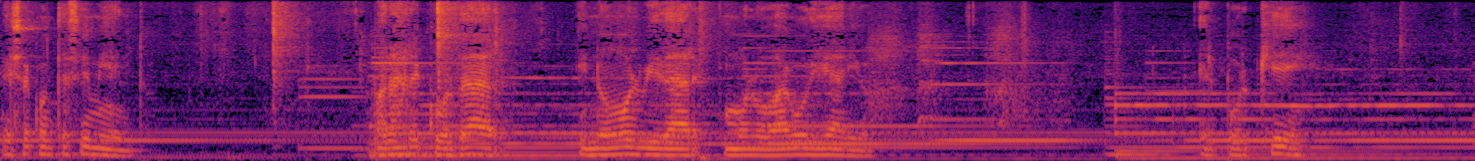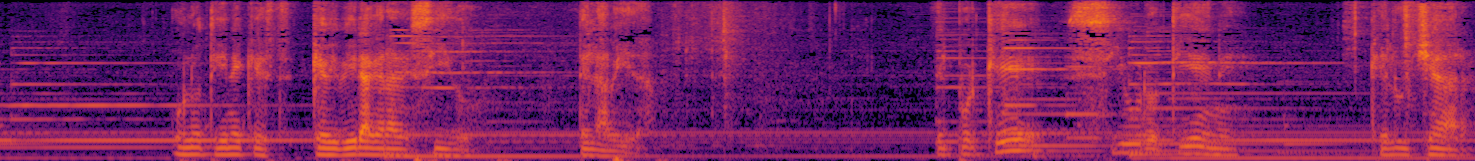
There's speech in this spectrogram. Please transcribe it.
ese acontecimiento para recordar y no olvidar como lo hago diario el por qué uno tiene que, que vivir agradecido de la vida. El por qué si uno tiene que luchar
